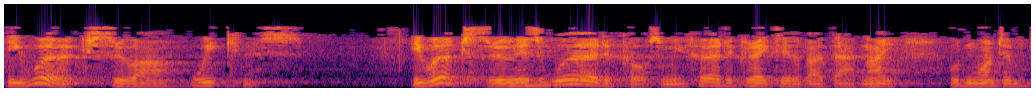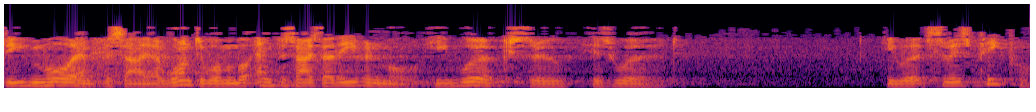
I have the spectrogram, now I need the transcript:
He works through our weakness. He works through His Word, of course, and we've heard a great deal about that, and I wouldn't want to even more emphasize, I want to emphasize that even more. He works through His Word. He works through His people.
